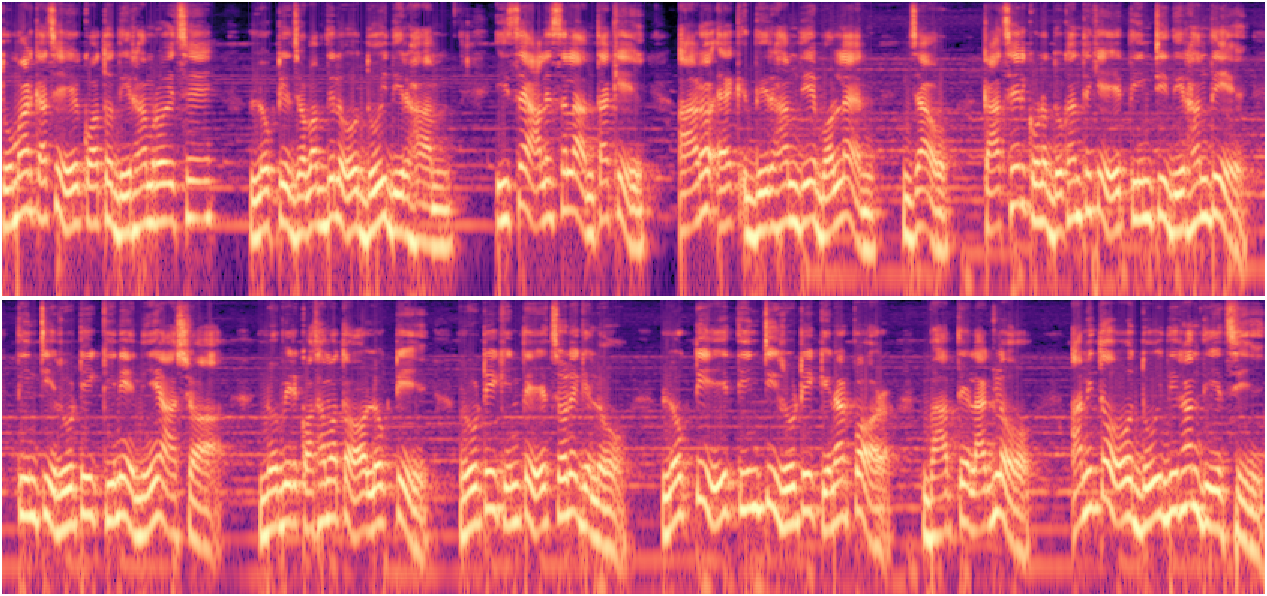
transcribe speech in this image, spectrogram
তোমার কাছে কত দিরহাম রয়েছে? লোকটি জবাব দিল, দুই দিরহাম। ঈসা আলাইসাল্লাম তাকে আরও এক দিরহাম দিয়ে বললেন, যাও, কাছের কোনো দোকান থেকে তিনটি দিরহাম দিয়ে তিনটি রুটি কিনে নিয়ে আসো। নবীর কথা মতো লোকটি রুটি কিনতে চলে গেল। লোকটি তিনটি রুটি কেনার পর ভাবতে লাগল, আমি তো দুই দিরহাম দিয়েছি,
